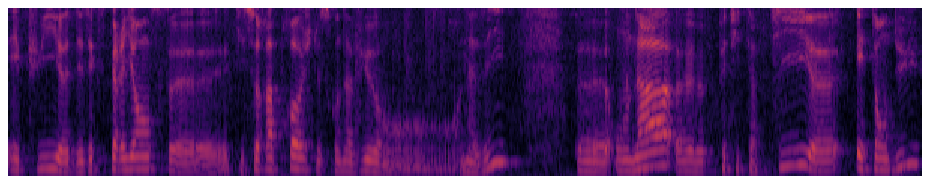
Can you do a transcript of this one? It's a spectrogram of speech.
et puis euh, des expériences euh, qui se rapprochent de ce qu'on a vu en, Asie, euh, on a euh, petit à petit étendu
